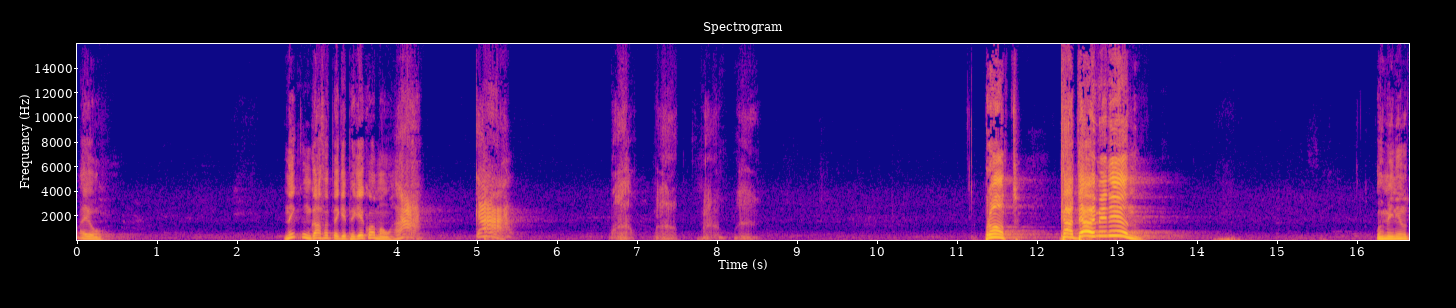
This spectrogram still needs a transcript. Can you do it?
Aí eu. Nem com garfo eu peguei, peguei com a mão. Ah! Cá! Pronto. Cadê o menino? Os meninos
